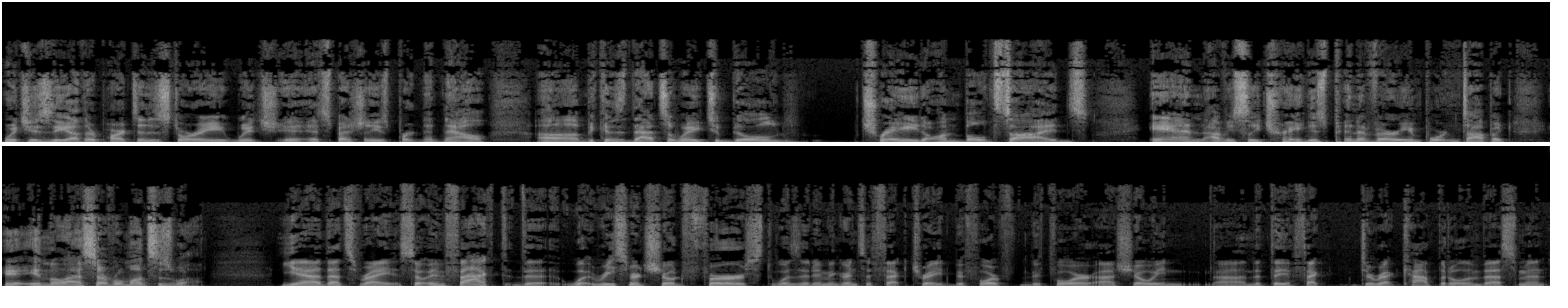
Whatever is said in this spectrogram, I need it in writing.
which is the other part to the story, which especially is pertinent now, uh, because that's a way to build trade on both sides. And obviously, trade has been a very important topic in the last several months as well. Yeah, that's right. So, in fact, the what research showed first was that immigrants affect trade before before uh, showing uh, that they affect direct capital investment.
